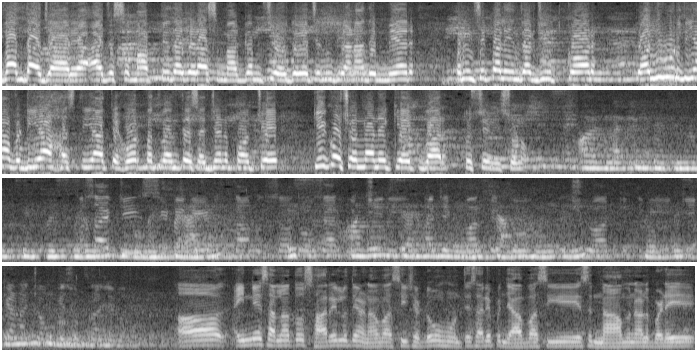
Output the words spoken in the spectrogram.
ਵਧਦਾ ਜਾ ਰਿਹਾ ਅੱਜ ਸਮਾਪਤੀ ਦਾ ਜਿਹੜਾ ਸਮਾਗਮ ਸੀ ਉਸ ਦੇ ਵਿੱਚ ਲੁਧਿਆਣਾ ਦੇ ਮੇਅਰ ਪ੍ਰਿੰਸੀਪਲ ਇੰਦਰਜੀਤ ਕੌਰ ਬਾਲੀਵੁੱਡ ਦੀਆਂ ਵੱਡੀਆਂ ਹਸਤੀਆਂ ਤੇ ਹੋਰ ਪਤਵੰਤੇ ਸੱਜਣ ਪਹੁੰਚੇ। ਕੀ ਕੁਛ ਉਹਨਾਂ ਨੇ ਕਿਹਾ? ਇੱਕ ਵਾਰ ਤੁਸੀਂ ਵੀ ਸੁਣੋ। ਔਰ ਲੱਕੀ ਦਾ ਜੀਵਨ ਸਿਰਫ ਸਵਰੂਪ ਨੂੰ ਬਣਾਇਆ ਸਾਲ ਇੰਨੇ ਸਾਲਾਂ ਤੋਂ ਸਾਰੇ ਲੁਧਿਆਣਾ ਵਾਸੀ ਛੱਡੋ ਹੁਣ ਤੇ ਸਾਰੇ ਪੰਜਾਬ ਵਾਸੀ ਇਸ ਨਾਮ ਨਾਲ ਬੜੇ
